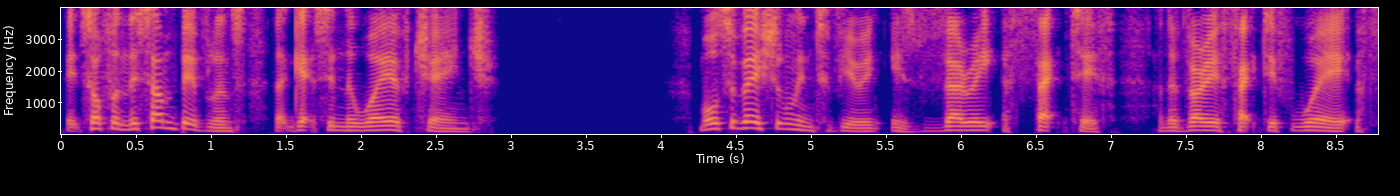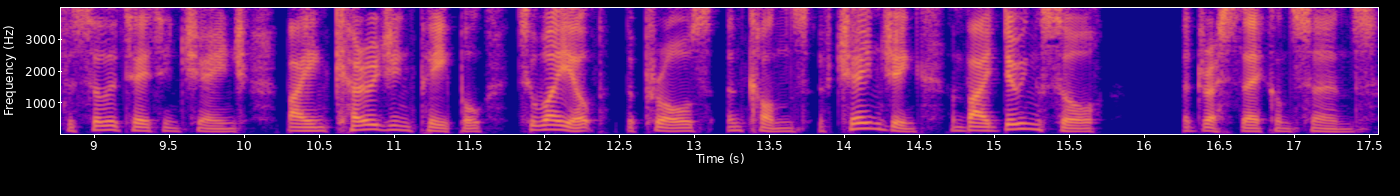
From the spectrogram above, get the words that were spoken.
It's often this ambivalence that gets in the way of change. Motivational interviewing is very effective and a very effective way of facilitating change by encouraging people to weigh up the pros and cons of changing and by doing so, address their concerns.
